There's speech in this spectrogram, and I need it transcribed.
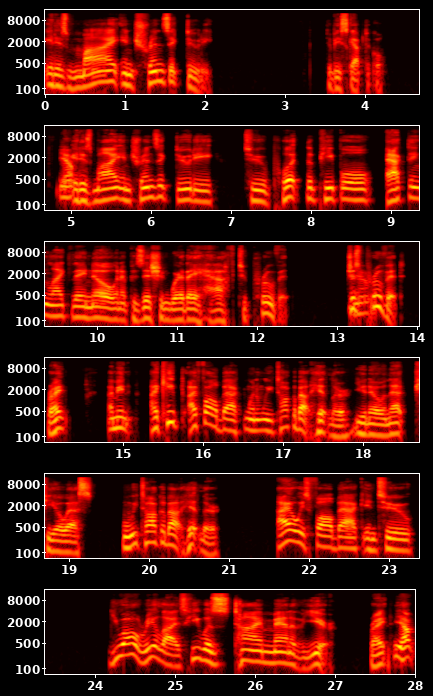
it is my intrinsic duty to be skeptical. Yeah. It is my intrinsic duty to put the people acting like they know in a position where they have to prove it. Just yeah. prove it, right? I mean, I keep I fall back when we talk about Hitler, you know, and that POS. When we talk about Hitler, I always fall back into you all realize he was Time Man of the Year right? Yep.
